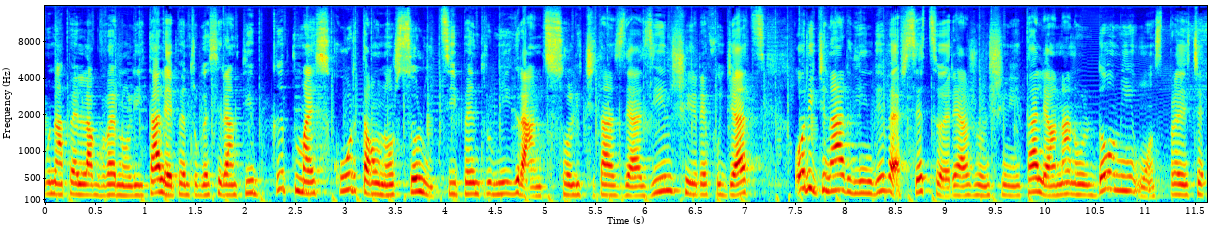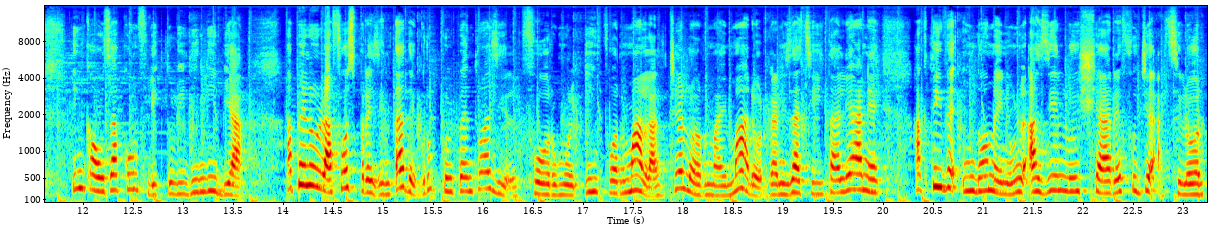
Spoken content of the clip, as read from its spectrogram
Un apel la Guvernul Italiei pentru găsirea în timp cât mai scurt a unor soluții pentru migranți solicitați de azil și refugiați originari din diverse țări ajunși în Italia în anul 2011 din cauza conflictului din Libia. Apelul a fost prezentat de Grupul pentru Azil, forumul informal al celor mai mari organizații italiane active în domeniul azilului și a refugiaților,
